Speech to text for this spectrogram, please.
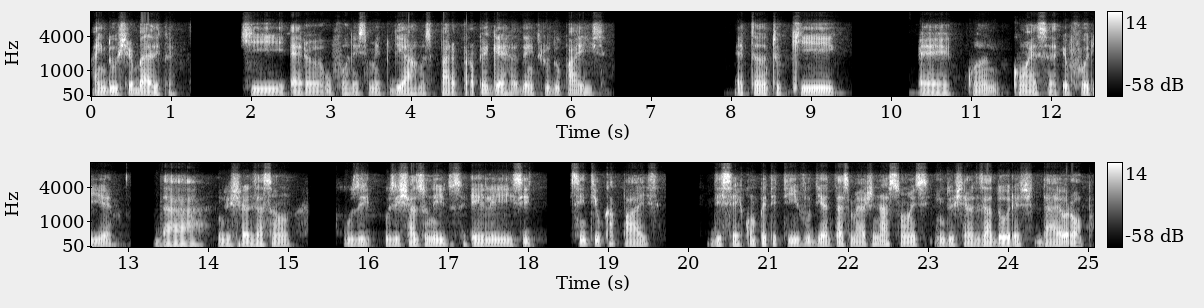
a indústria bélica, que era o fornecimento de armas para a própria guerra dentro do país. É tanto que é, quando, com essa euforia da industrialização, os, os Estados Unidos ele se sentiu capaz de ser competitivo diante das maiores nações industrializadoras da Europa.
